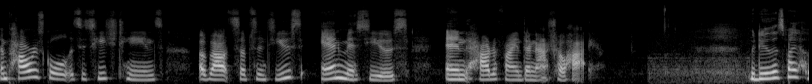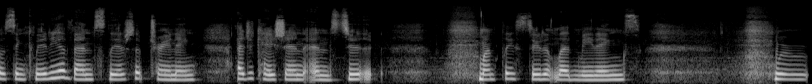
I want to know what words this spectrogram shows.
Empower's goal is to teach teens about substance use and misuse and how to find their natural high. We do this by hosting community events, leadership training, education, and student, monthly student led meetings where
